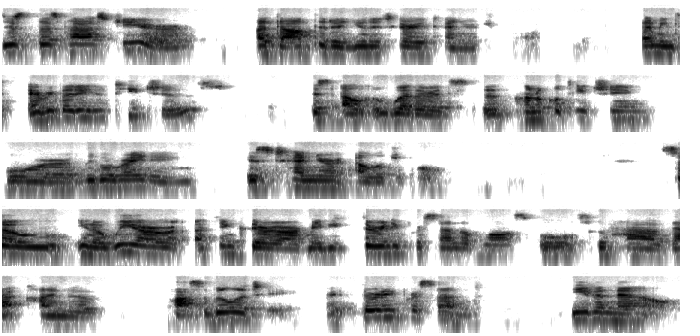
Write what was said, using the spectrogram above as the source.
just this past year adopted a unitary tenure that means everybody who teaches is whether it's clinical teaching or legal writing is tenure eligible so, you know, we are, I think there are maybe 30% of law schools who have that kind of possibility, right? 30%, even now.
